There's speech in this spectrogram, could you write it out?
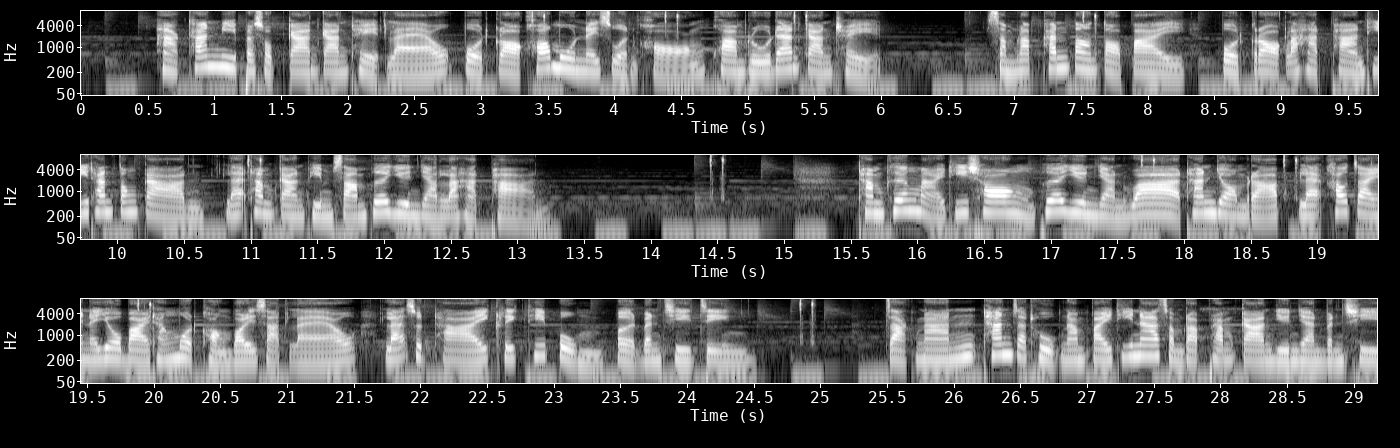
1หากท่านมีประสบการณ์การเทรดแล้ว โปรดกรอกข้อมูลในส่วนของความรู้ด้านการเทรดสำหรับขั้นตอนต่อไป โปรดกรอกรหัสผ่านที่ท่านต้องการ และทำการพิมพ์ซ้ำเพื่อยืนยันรหัสผ่าน ทำเครื่องหมายที่ช่องเพื่อยืนยันว่าท่านยอมรับและเข้าใจนโยบายทั้งหมดของบริษัทแล้ว และสุดท้ายคลิกที่ปุ่ม เปิดบัญชีจริง จากนั้นท่านจะถูกนำไปที่หน้าสำหรับทำการยืนยันบัญชี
